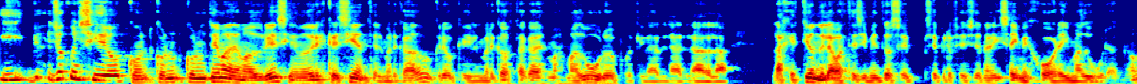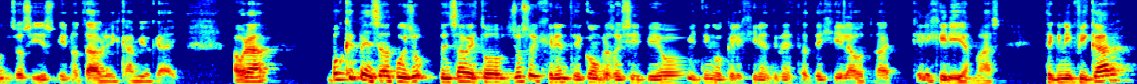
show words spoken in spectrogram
Y yo coincido con, un tema de madurez y de madurez creciente del mercado. Creo que el mercado está cada vez más maduro porque la, gestión del abastecimiento se, profesionaliza y mejora y madura. Eso sí es, notable el cambio que hay. Ahora, ¿Vos qué pensás? Porque yo pensaba esto, yo soy gerente de compras, soy CPO y tengo que elegir entre una estrategia y la otra. ¿Qué elegirías más? ¿Tecnificar?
